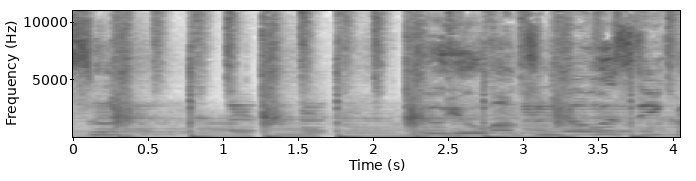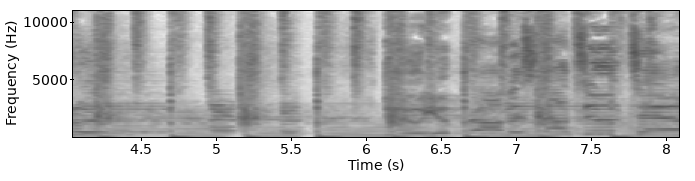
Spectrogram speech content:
Listen, do you want to know a secret? Do you promise not to tell?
